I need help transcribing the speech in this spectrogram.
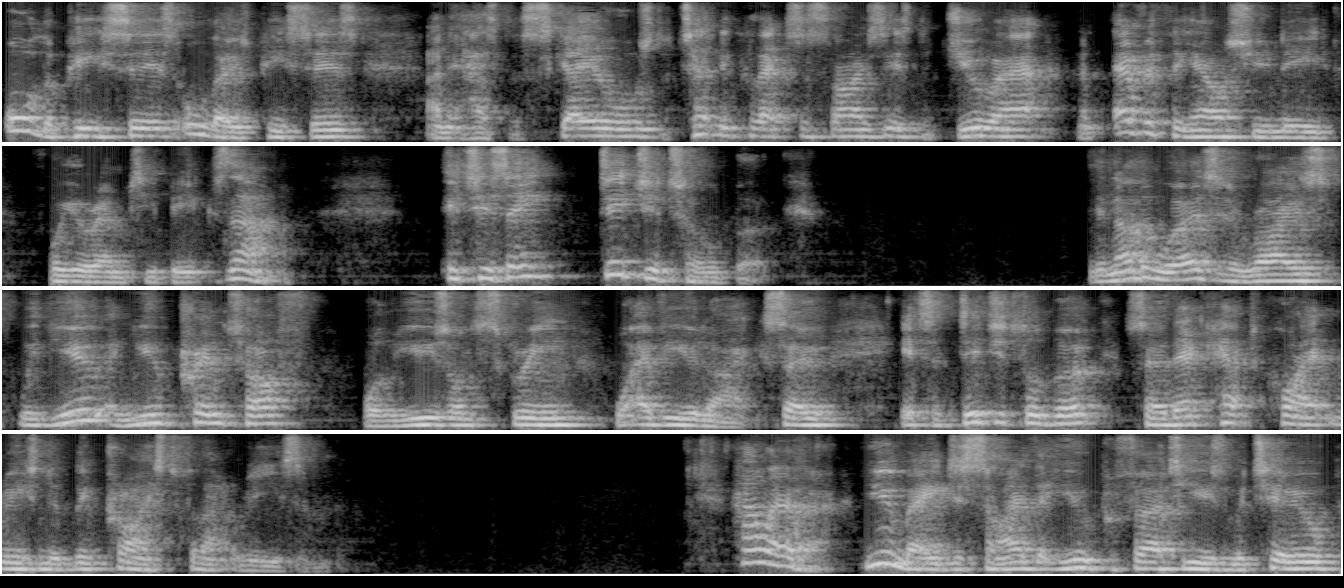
all the pieces, all those pieces, and it has the scales, the technical exercises, the duet, and everything else you need for your MTB exam. It is a digital book. In other words, it arrives with you and you print off or use on screen, whatever you like. So it's a digital book, so they're kept quite reasonably priced for that reason. However, you may decide that you prefer to use material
